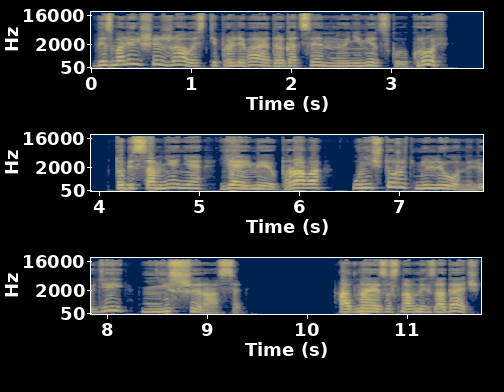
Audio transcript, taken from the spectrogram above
без малейшей жалости проливая драгоценную немецкую кровь, то без сомнения я имею право уничтожить миллионы людей низшей расы. Одна из основных задач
